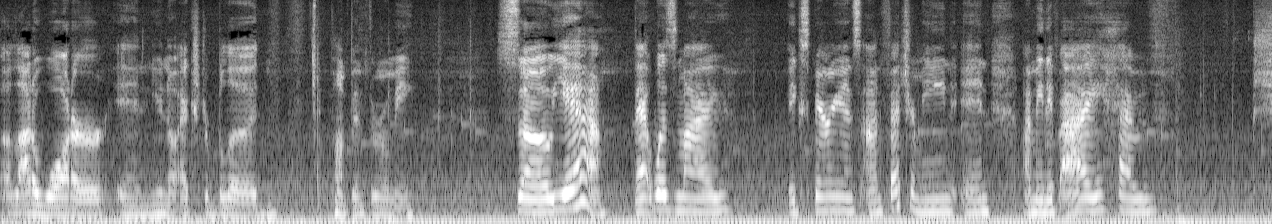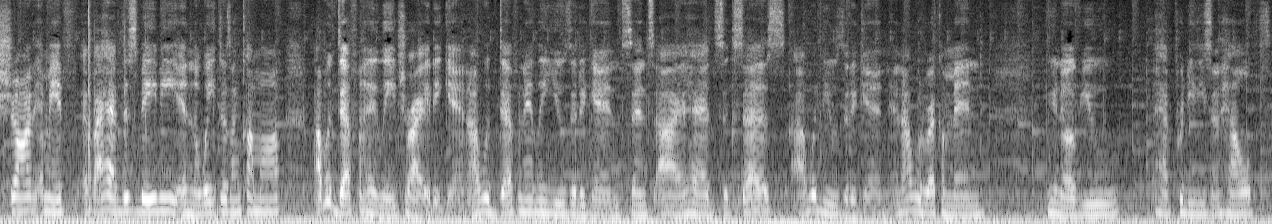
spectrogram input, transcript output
a lot of water and, you know, extra blood pumping through me. So yeah, that was my experience on Phentermine. And I mean, if I have Sean, I mean, if, if I have this baby and the weight doesn't come off, I would definitely try it again. I would definitely use it again. Since I had success, I would use it again. And I would recommend, you know, if you have pretty decent health,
